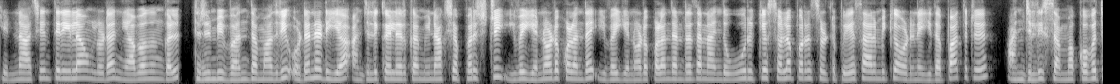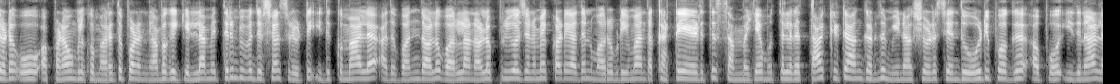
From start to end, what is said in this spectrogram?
என்ன ஆச்சுன்னு தெரியல அவங்களோட ஞாபகங்கள் திரும்பி வந்த மாதிரி உடனடியா அஞ்சலி கையில இருக்க மீனாட்சியை பறிச்சுட்டு இவ என்னோட குழந்தை இவ என்னோட குழந்தைன்றத நான் இந்த ஊருக்கே சொல்ல போறேன்னு சொல்லிட்டு பேச ஆரம்பிக்க உடனே இதை பார்த்துட்டு அஞ்சலி செம்ம கோவத்தோட ஓ அப்பனா உங்களுக்கு மறந்து போன ஞாபகம் எல்லாமே திரும்பி வந்துருச்சான்னு சொல்லிட்டு இதுக்கு மேல அது வந்தாலும் வரலனாலும் பிரயோஜனமே கிடையாதுன்னு மறுபடியும் அந்த கட்டையை எடுத்து செம்மையா முத்தலக தாக்கிட்டு அங்கிருந்து மீனாட்சியோட சேர்ந்து ஓடி போக அப்போ இதனால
